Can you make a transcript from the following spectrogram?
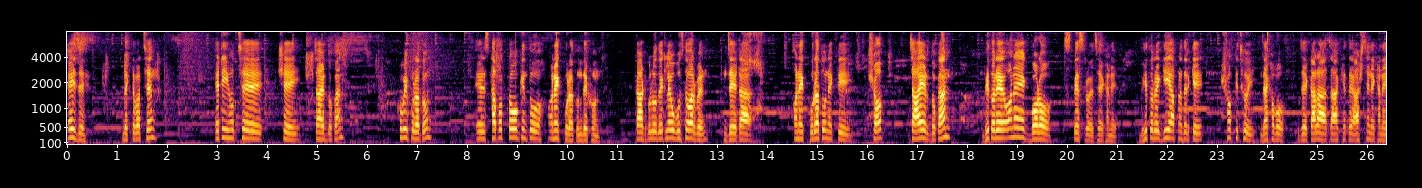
এই যে, দেখতে পাচ্ছেন? এটি হচ্ছে সেই চায়ের দোকান। খুবই পুরাতন। এর স্থাপত্যও কিন্তু অনেক পুরাতন, দেখুন। কাঠগুলো দেখলেও বুঝতে পারবেন যে এটা অনেক পুরাতন একটি শপ। চায়ের দোকান। ভিতরে অনেক বড় স্পেস রয়েছে এখানে। ভিতরে গিয়ে আপনাদেরকে সব কিছুই দেখাবো যে কারা চা খেতে আসছেন এখানে।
